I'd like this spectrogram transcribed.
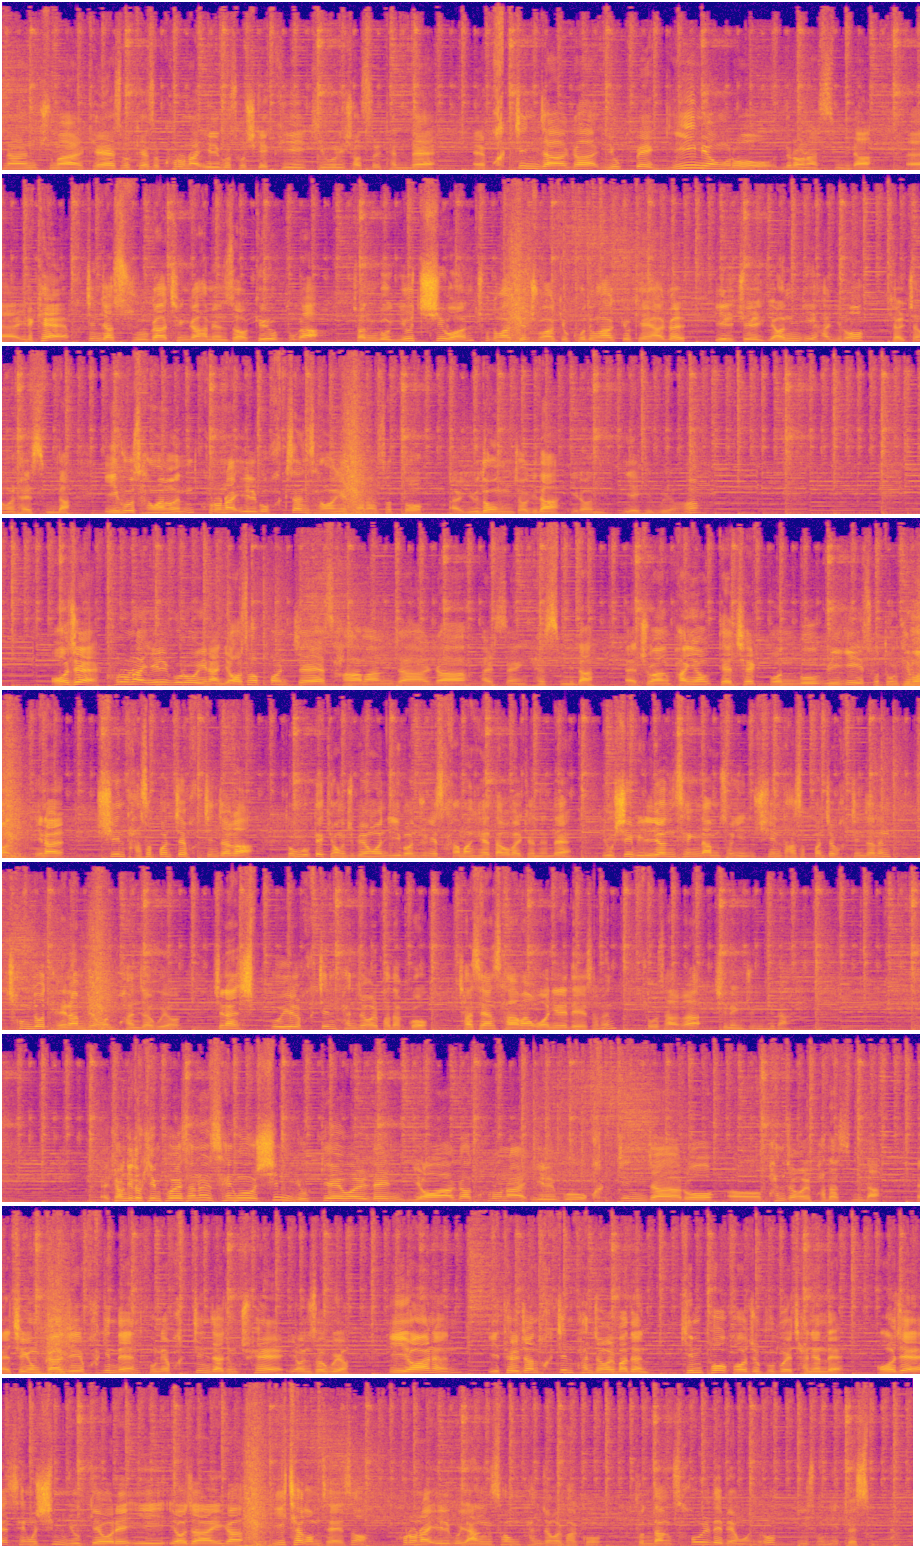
지난 주말 계속해서 코로나19 소식에 귀 기울이셨을 텐데 에, 확진자가 602명으로 늘어났습니다. 에, 이렇게 확진자 수가 증가하면서 교육부가 전국 유치원, 초등학교, 중학교, 고등학교 개학을 일주일 연기하기로 결정을 했습니다. 이후 상황은 코로나19 확산 상황에 따라서 또 어, 유동적이다 이런 얘기고요. 어제 코로나19로 인한 여섯 번째 사망자가 발생했습니다. 에, 중앙방역대책본부 위기소통팀은 이날 55번째 확진자가 동국대 경주병원 입원 중에 사망했다고 밝혔는데 61년생 남성인 55번째 확진자는 청도 대남병원 환자고요. 지난 19일 확진 판정을 받았고 자세한 사망 원인에 대해서는 조사가 진행 중입니다. 네, 경기도 김포에서는 생후 16개월 된 여아가 코로나19 확진자로 어, 판정을 받았습니다. 네, 지금까지 확인된 국내 확진자 중 최연소고요. 이 여아는 이틀 전 확진 판정을 받은 김포 거주 부부의 자녀인데 어제 생후 16개월의 이 여자아이가 2차 검사에서 코로나19 양성 판정을 받고 분당 서울대병원으로 이송이 됐습니다.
